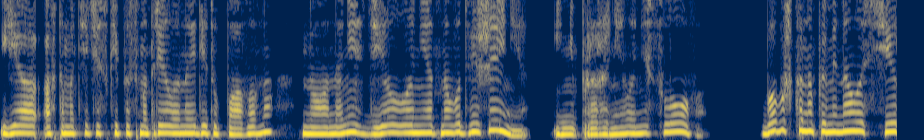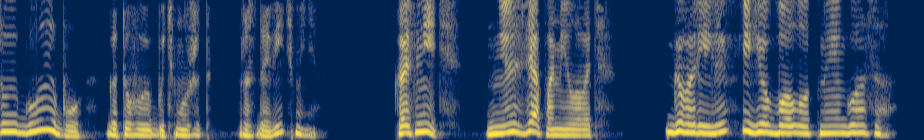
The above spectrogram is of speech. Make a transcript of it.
Я автоматически посмотрела на Эдиту Павловну, но она не сделала ни одного движения и не проронила ни слова. Бабушка напоминала серую глыбу, готовую быть может раздавить меня. Казнить нельзя помиловать, говорили ее болотные глаза.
